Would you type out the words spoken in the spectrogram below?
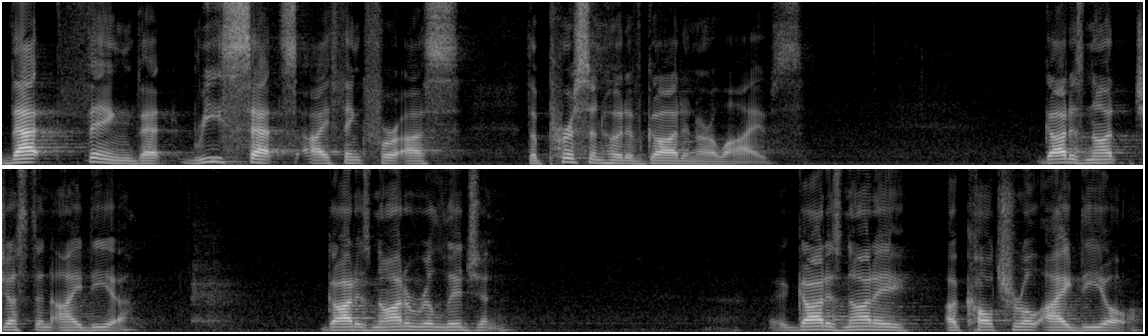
that thing that resets, I think, for us the personhood of God in our lives. God is not just an idea, God is not a religion, God is not a, a cultural ideal,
